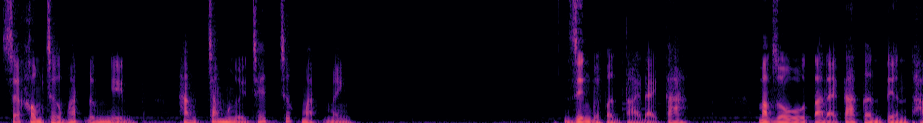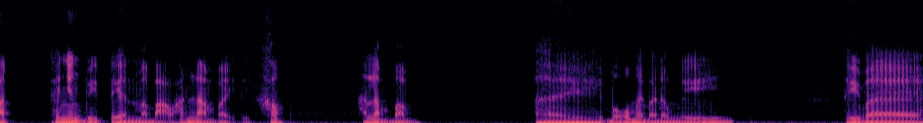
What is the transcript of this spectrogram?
sẽ không chờ mắt đứng nhìn hàng trăm người chết trước mặt mình. Riêng về phần tài đại ca. Mặc dù tài đại ca cần tiền thật. Thế nhưng vì tiền mà bảo hắn làm vậy thì không. Hắn làm bầm. Ê, bố mày mà đồng ý. Thì về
